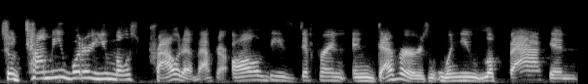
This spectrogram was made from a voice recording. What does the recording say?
So tell me, what are you most proud of after all of these different endeavors? When you look back and,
